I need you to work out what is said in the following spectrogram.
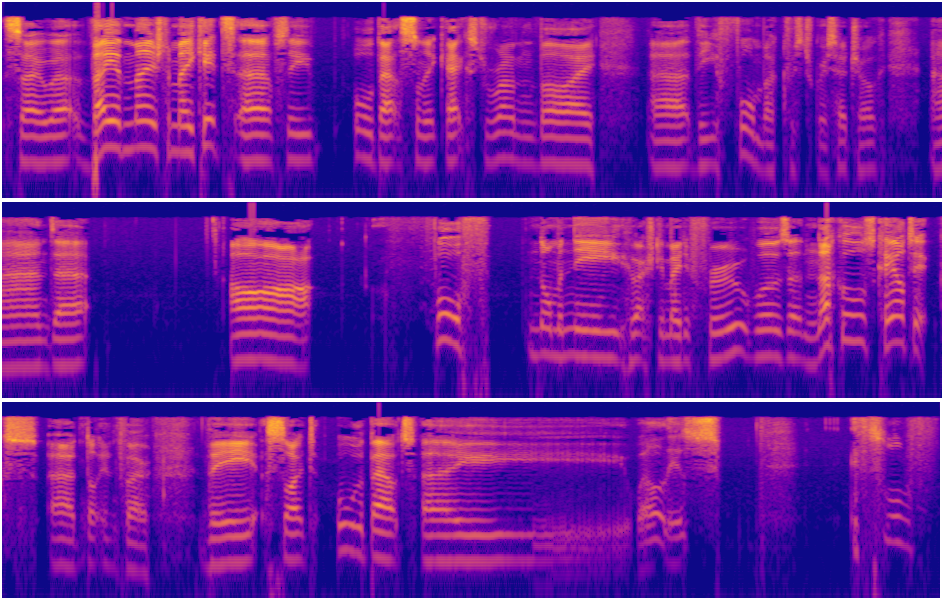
so uh, they have managed to make it. Uh, obviously, all about Sonic X, run by uh, the former Crystal Chris Hedgehog, and uh, our fourth nominee who actually made it through was uh, Knuckles Chaotix uh, .info, the site all about a well, it's it's sort of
